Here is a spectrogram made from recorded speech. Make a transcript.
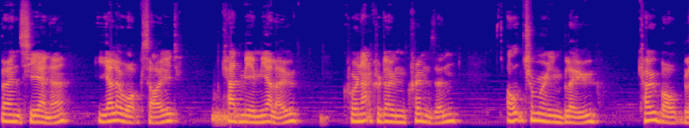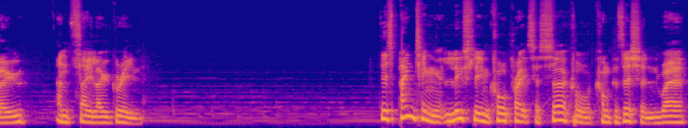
burnt sienna, yellow oxide, cadmium yellow, quinacridone crimson, ultramarine blue, cobalt blue, and phthalo green. This painting loosely incorporates a circle composition where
